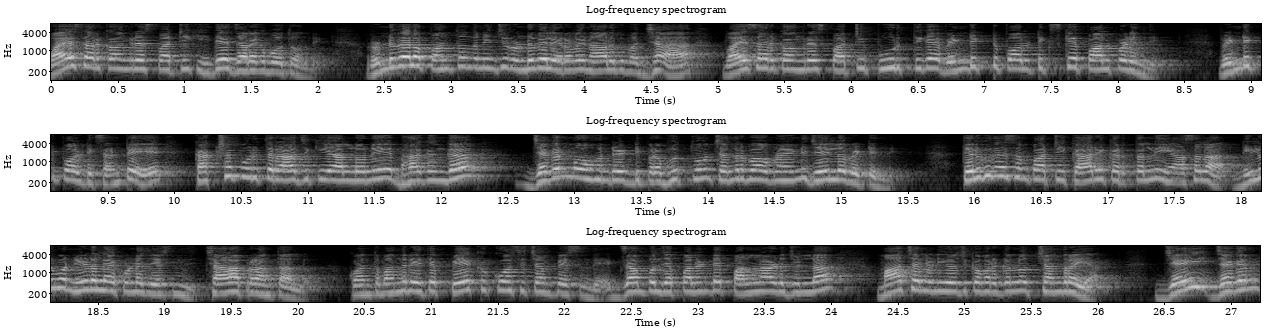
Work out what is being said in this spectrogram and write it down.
వైఎస్ఆర్ కాంగ్రెస్ పార్టీకి ఇదే జరగబోతోంది. రెండు వేల పంతొమ్మిది నుంచి రెండు వేల ఇరవై నాలుగు మధ్య వైఎస్ఆర్ కాంగ్రెస్ పార్టీ పూర్తిగా వెండిక్ట్ పాలిటిక్స్కే పాల్పడింది. వెండిక్ట్ పాలిటిక్స్ అంటే కక్షపూరిత రాజకీయాల్లోనే భాగంగా జగన్మోహన్ రెడ్డి ప్రభుత్వం చంద్రబాబు నాయుడిని జైల్లో పెట్టింది. తెలుగుదేశం పార్టీ కార్యకర్తల్ని అసలు నిలువ నీడ లేకుండా చేసింది చాలా ప్రాంతాల్లో. కొంతమందిని అయితే పేక కోసి చంపేసింది. ఎగ్జాంపుల్ చెప్పాలంటే పల్నాడు జిల్లా మాచర్ల నియోజకవర్గంలో చంద్రయ్య. జై జగన్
